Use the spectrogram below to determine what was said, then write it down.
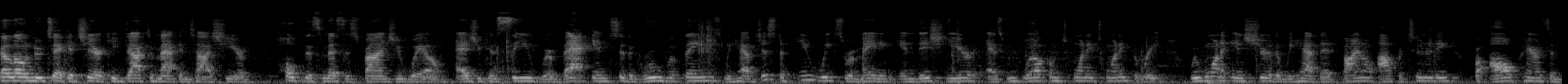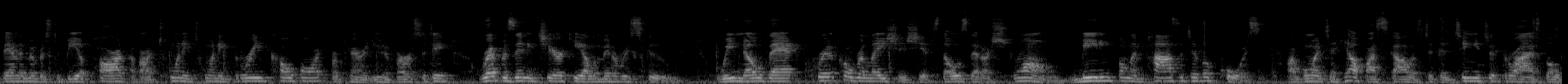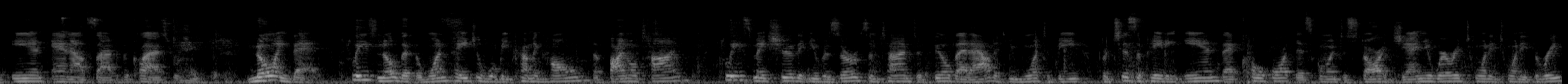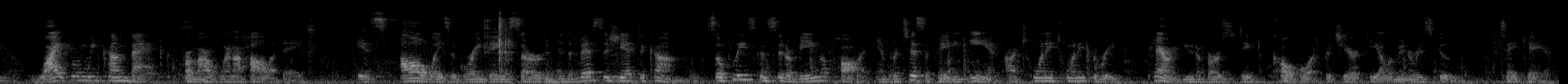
Hello, New Tech at Cherokee. Dr. McIntosh here. Hope this message finds you well. As you can see, we're back into the groove of things. We have just a few weeks remaining in this year as we welcome 2023. We want to ensure that we have that final opportunity for all parents and family members to be a part of our 2023 cohort for Parent University, representing Cherokee Elementary School. We know that critical relationships, those that are strong, meaningful, and positive, of course, are going to help our scholars to continue to thrive both in and outside of the classroom. Knowing that, please know that the one pager will be coming home the final time. Please make sure that you reserve some time to fill that out if you want to be participating in that cohort that's going to start January 2023, right when we come back from our winter holiday. It's always a great day to serve, and the best is yet to come. So please consider being a part and participating in our 2023 Parent University cohort for Cherokee Elementary School. Take care.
